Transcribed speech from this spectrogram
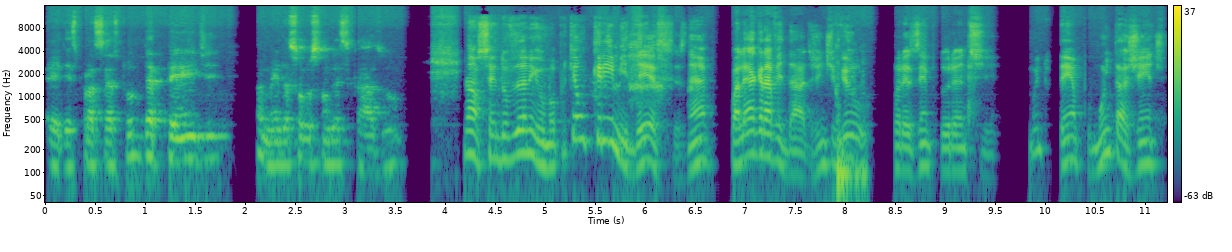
é, desse processo, tudo depende também da solução desse caso. Não? não, sem dúvida nenhuma, porque é um crime desses, né? Qual é a gravidade? A gente viu, por exemplo, durante muito tempo, muita gente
